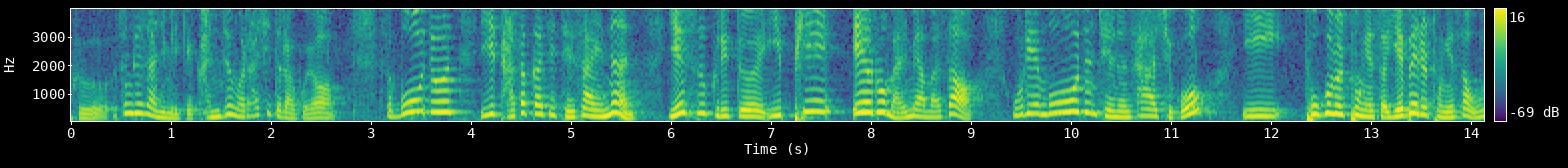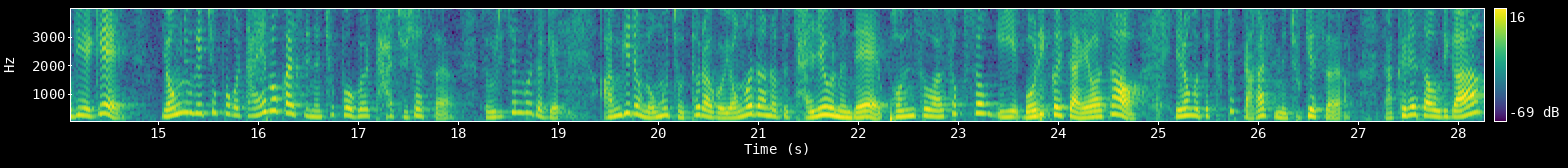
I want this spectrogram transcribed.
그 선교사님이 이렇게 간증을 하시더라고요. 그래서 모든 이 다섯 가지 제사에는 예수 그리스도의 이 피로 말미암아서 우리의 모든 죄는 사하시고 이 복음을 통해서 예배를 통해서 우리에게 영육의 축복을 다 회복할 수 있는 축복을 다 주셨어요. 그래서 우리 친구들께 암기력 너무 좋더라고. 영어 단어도 잘 외우는데 번소와 속속 이 머리 글자 외워서 이런 것도 툭툭 나갔으면 좋겠어요. 자, 그래서 우리가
